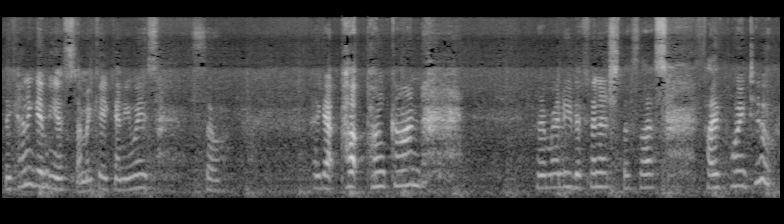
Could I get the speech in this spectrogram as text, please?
They kind of give me a stomach ache anyways. So I got Pop Punk on. And I'm ready to finish this last 5.2.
